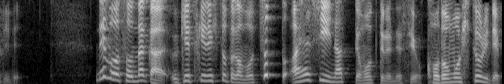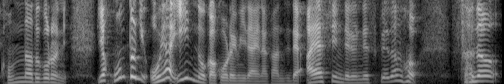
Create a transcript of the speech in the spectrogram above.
人で。でも、そのなんか、受付の人とかもちょっと怪しいなって思ってるんですよ。子供一人でこんなところに。いや、本当に親いんのかこれみたいな感じで怪しんでるんですけれども、その、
